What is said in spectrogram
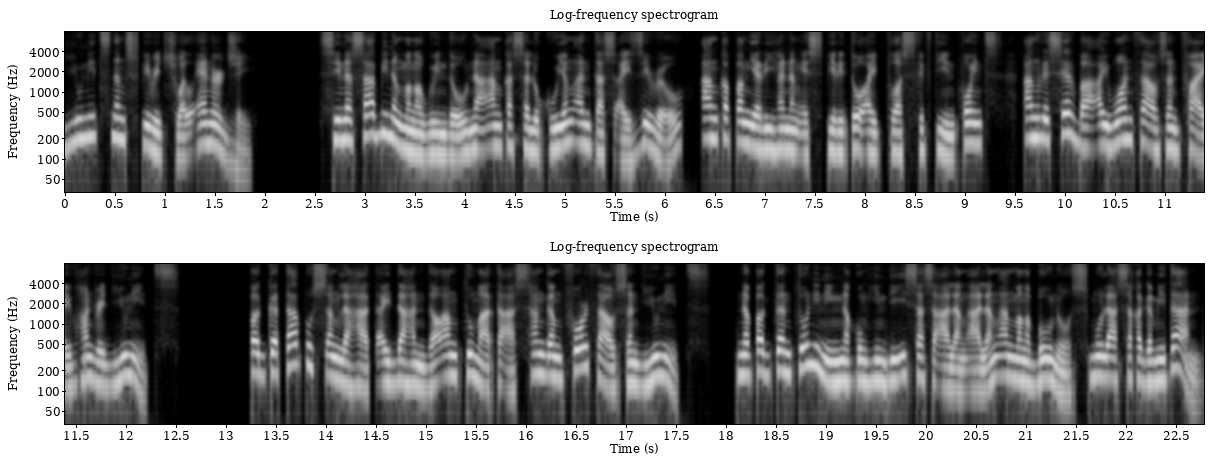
units ng spiritual energy. Sinasabi ng mga window na ang kasalukuyang antas ay 0, ang kapangyarihan ng espiritu ay plus 15 points, ang reserba ay 1,500 units. Pagkatapos ang lahat ay dahan-daang tumataas hanggang 4,000 units. Napagtanto ni Ning na kung hindi isa sa alang-alang ang mga bonus mula sa kagamitan,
